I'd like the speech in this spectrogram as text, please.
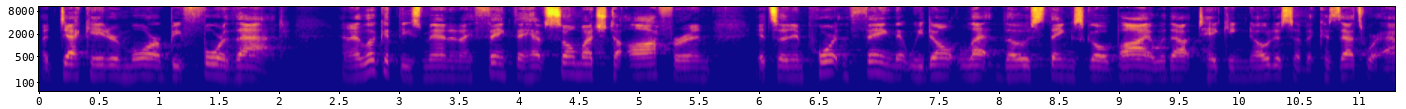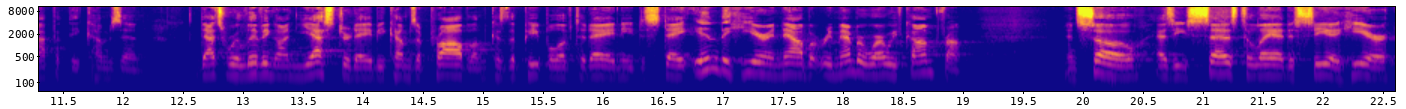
a decade or more before that. And I look at these men and I think they have so much to offer, and it's an important thing that we don't let those things go by without taking notice of it, because that's where apathy comes in. That's where living on yesterday becomes a problem because the people of today need to stay in the here and now, but remember where we've come from. And so, as he says to Laodicea here,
